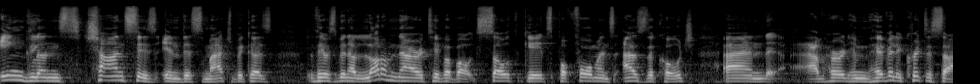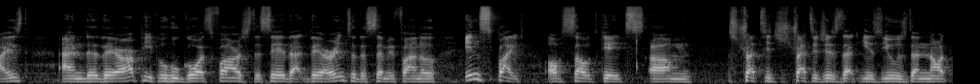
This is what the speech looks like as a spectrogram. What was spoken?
England's chances in this match because there's been a lot of narrative about Southgate's performance as the coach, and I've heard him heavily criticized. And there are people who go as far as to say that they are into the semi final in spite of Southgate's um, strateg strategies that he has used and not,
